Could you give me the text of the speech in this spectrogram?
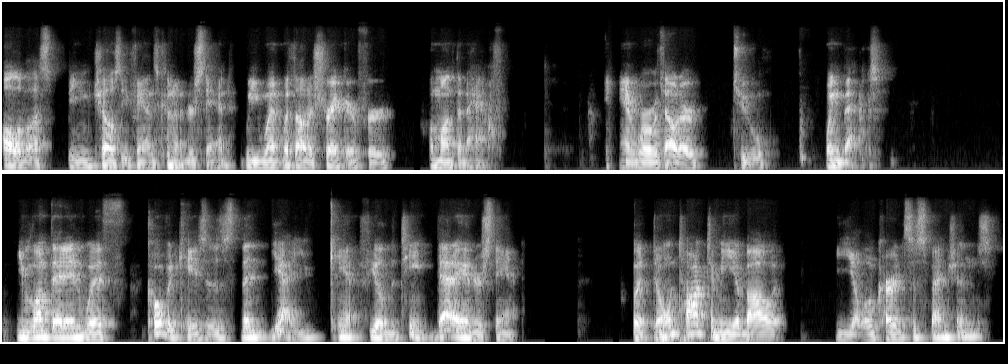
all of us being Chelsea fans can understand. We went without a striker for a month and a half, and we're without our two wingbacks. You lump that in with COVID cases, then yeah, you can't field the team. That I understand. But don't talk to me about yellow card suspensions,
